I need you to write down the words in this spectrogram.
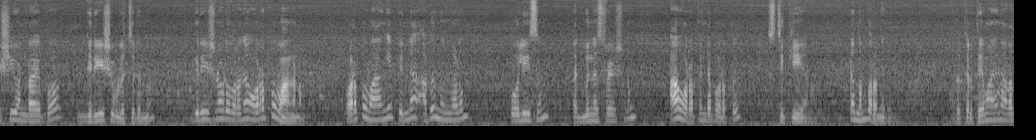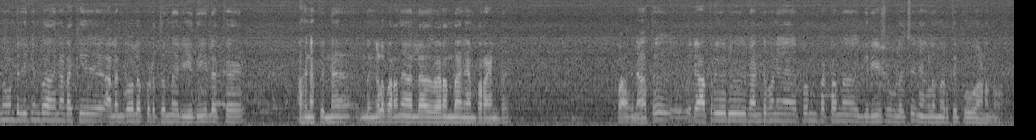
ഇഷ്യൂ ഉണ്ടായപ്പോൾ ഗിരീഷ് വിളിച്ചിരുന്നു. ഗിരീഷിനോട് പറഞ്ഞു ഉറപ്പ് വാങ്ങണം. ഉറപ്പ് വാങ്ങി പിന്നെ അത് നിങ്ങളും പോലീസും അഡ്മിനിസ്ട്രേഷനും ആ ഉറപ്പിന്റെ പുറത്ത് സ്റ്റിക്ക് ചെയ്യണം എന്നും പറഞ്ഞിരുന്നു. അത് കൃത്യമായി നടന്നുകൊണ്ടിരിക്കുമ്പോൾ അതിനിടയ്ക്ക് അലങ്കോലപ്പെടുത്തുന്ന രീതിയിലൊക്കെ അതിനെ പിന്നെ നിങ്ങൾ പറഞ്ഞതല്ലാതെ വേറെന്താ ഞാൻ പറയണ്ടേ? അപ്പോൾ അതിനകത്ത് രാത്രി ഒരു രണ്ട് മണിയായപ്പം പെട്ടെന്ന് ഗിരീഷ് വിളിച്ച് ഞങ്ങൾ നിർത്തി പോവുകയാണെന്ന് പറഞ്ഞു.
